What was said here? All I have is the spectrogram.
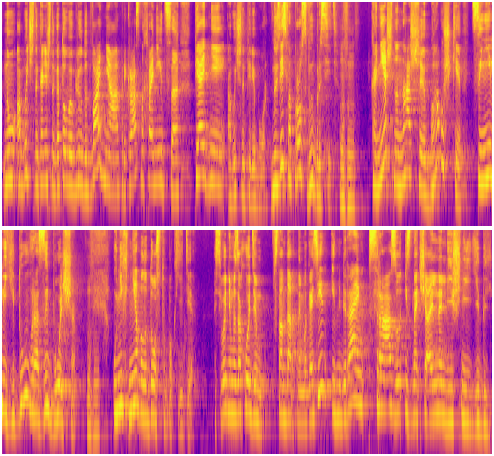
Ну, обычно, конечно, готовое блюдо два дня, прекрасно хранится. Пять дней – обычно перебор. Но здесь вопрос выбросить. Конечно, наши бабушки ценили еду в разы больше. У них не было доступа к еде. Сегодня мы заходим в стандартный магазин и набираем сразу изначально лишней еды.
